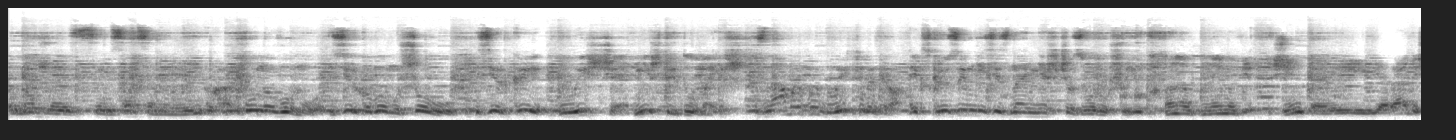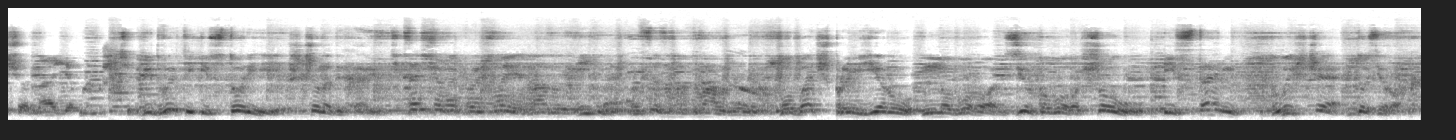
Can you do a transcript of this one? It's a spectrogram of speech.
Продовжує своїм серцем її кохати. У новому зірковому шоу зірки ближче, ніж ти думаєш. З нами ви ближче до зірок. Ексклюзивні зізнання, що зворушують. Вона неймовірна жінка, і я радий, що вона є в моєму житті. Відверті історії, що надихають. Це, що ми пройшли разом з дітьми, це загартувало мене. Побач прем'єру нового зіркового шоу і стань ближче до зірок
